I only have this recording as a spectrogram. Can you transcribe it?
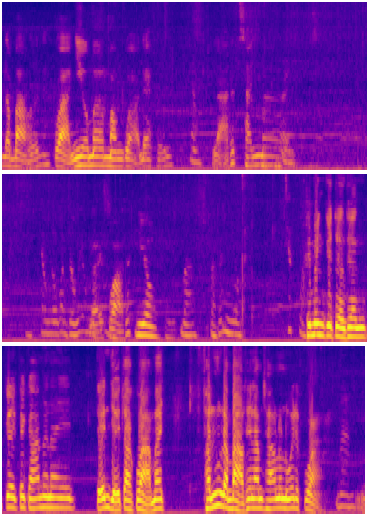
đảm bảo hơn. Quả nhiều mà mỏng quả đẹp hơn. Vâng. lá rất xanh mà. Trong nó còn giống đấy, quả rất nhiều. Vâng và rất nhiều. Chắc quả. Thì mình cứ tưởng tượng cái cái cam này, trên dưới tà quả mà phấn đảm bảo thì làm sao nó nuôi được quả? Vâng. Ừ.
